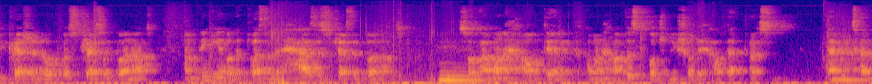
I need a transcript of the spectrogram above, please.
depression or, or stress or burnout, I'm thinking about the person that has the stress and burnout. Mm. So I want to help them. I want to help this coach make sure they help that person. That in mm. turn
